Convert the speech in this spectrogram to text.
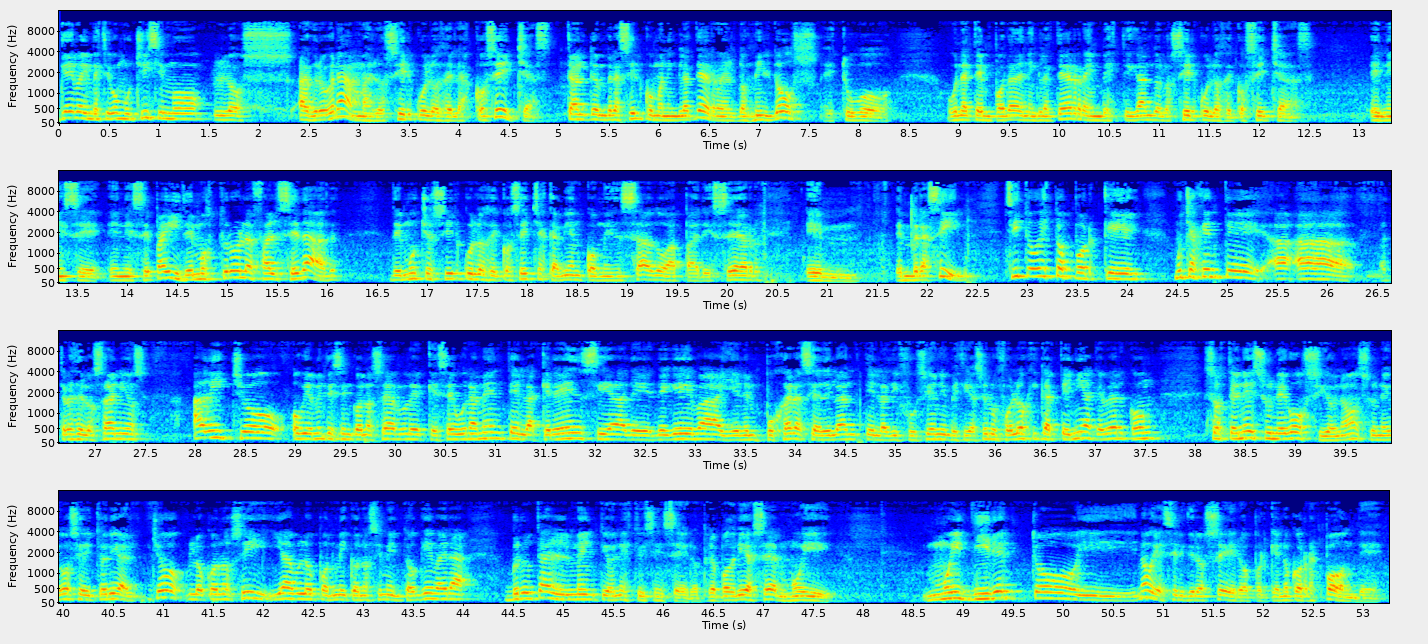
Geba investigó muchísimo los agrogramas, los círculos de las cosechas, tanto en Brasil como en Inglaterra. En el 2002 estuvo una temporada en Inglaterra investigando los círculos de cosechas en ese, en ese país. Demostró la falsedad de muchos círculos de cosechas que habían comenzado a aparecer en, en Brasil. Cito esto porque mucha gente a través de los años ha dicho, obviamente sin conocerle, que seguramente la creencia de, de Geba y el empujar hacia adelante la difusión e investigación ufológica tenía que ver con sostener su negocio, ¿no? su negocio editorial. Yo lo conocí y hablo por mi conocimiento. Geba era brutalmente honesto y sincero, pero podría ser muy, muy directo y no voy a decir grosero porque no corresponde,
